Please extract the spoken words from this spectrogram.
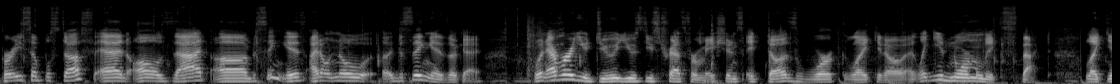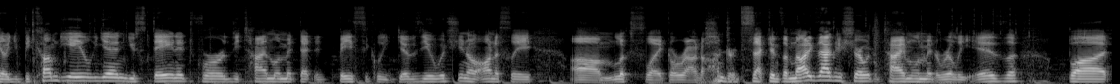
pretty simple stuff and all of that. Um, the thing is, I don't know, uh, the thing is, okay, whenever you do use these transformations, it does work like, you know, like you normally expect. Like, you know, you become the alien, you stay in it for the time limit that it basically gives you, which, you know, honestly, um, looks like around 100 seconds. I'm not exactly sure what the time limit really is, but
